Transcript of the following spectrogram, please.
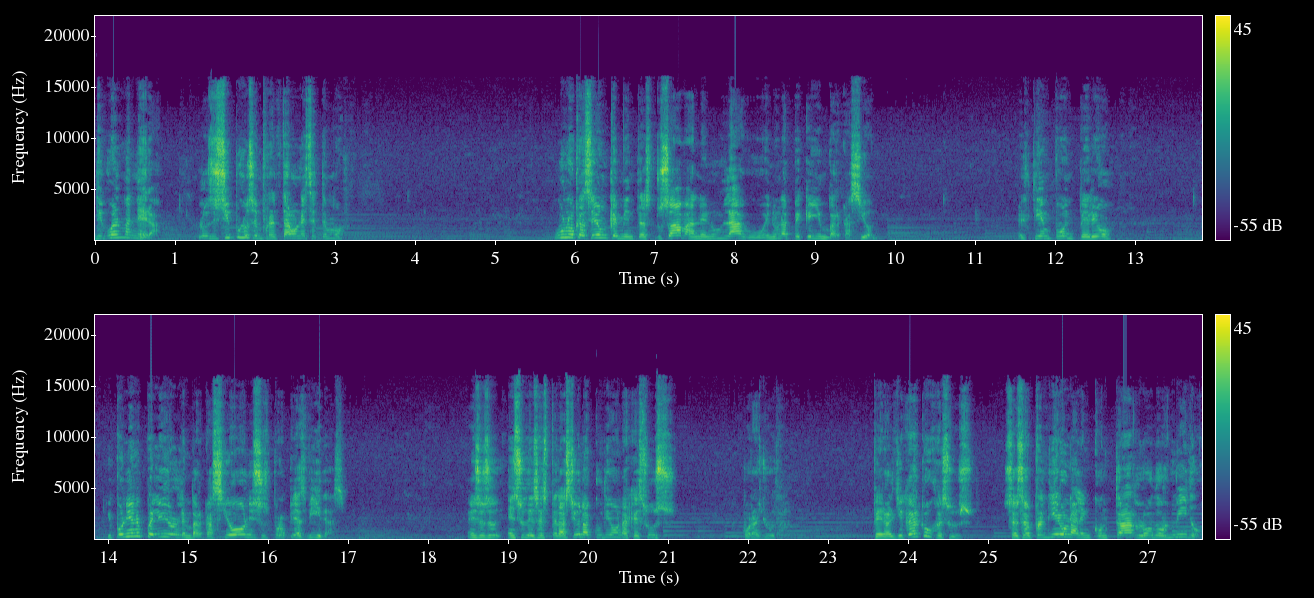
de igual manera, los discípulos enfrentaron ese temor. Una ocasión que mientras cruzaban en un lago, en una pequeña embarcación, el tiempo imperó y ponían en peligro la embarcación y sus propias vidas. En su, en su desesperación acudieron a Jesús por ayuda. Pero al llegar con Jesús, se sorprendieron al encontrarlo dormido.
